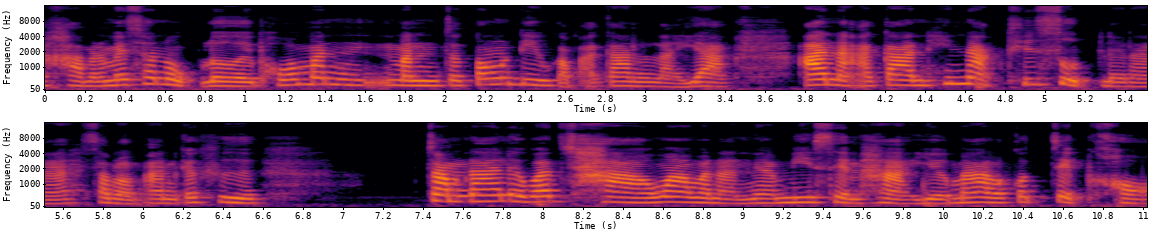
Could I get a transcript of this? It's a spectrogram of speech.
นะคะ มันไม่สนุกเลย เพราะว่ามันมันจะต้องดีลกับอาการหลายอย่าง อันนะอาการที่หนักที่สุดเลยนะสำหรับอันก็คือจำได้เลยว่าเช้ามาวันนั้นเนี่ยมีเสมหะเยอะมากแล้วก็เจ็บคอ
